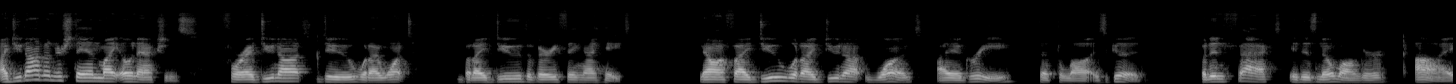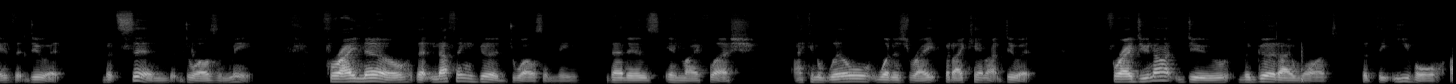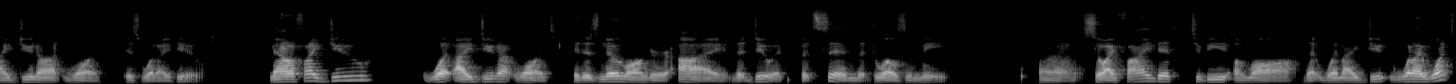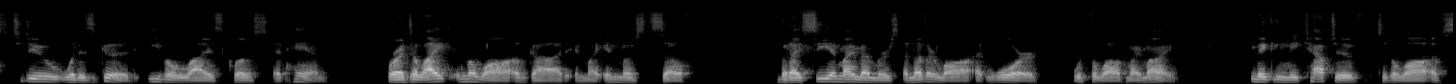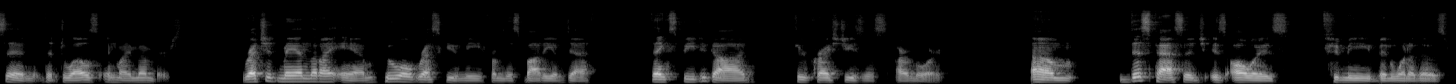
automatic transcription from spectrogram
I do not understand my own actions, for I do not do what I want, but I do the very thing I hate. Now, if I do what I do not want, I agree that the law is good. But in fact, it is no longer I that do it, but sin that dwells in me. For I know that nothing good dwells in me, that is, in my flesh. I can will what is right, but I cannot do it. For I do not do the good I want, but the evil I do not want is what I do. Now, if I do what I do not want, it is no longer I that do it, but sin that dwells in me. Uh, so I find it to be a law that when I do when I want to do what is good, evil lies close at hand. For I delight in the law of God in my inmost self, but I see in my members another law at war with the law of my mind, making me captive to the law of sin that dwells in my members. Wretched man that I am, who will rescue me from this body of death? Thanks be to God through Christ Jesus our Lord. Um, this passage is always, to me, been one of those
